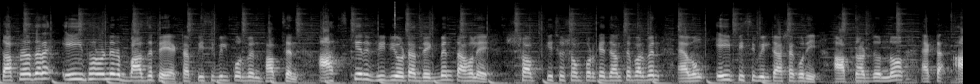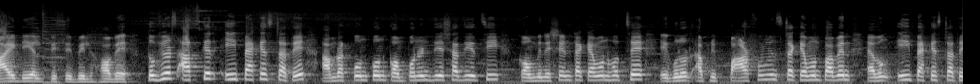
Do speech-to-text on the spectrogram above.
তো আপনারা যারা এই ধরনের বাজেটে একটা পিসি বিল করবেন ভাবছেন, আজকের ভিডিওটা দেখবেন তাহলে সব কিছু সম্পর্কে জানতে পারবেন এবং এই পিসি বিলটা আশা করি আপনার জন্য একটা আইডিয়াল পিসি বিল হবে। তো ভিউয়ার্স আজকের এই প্যাকেজটাতে আমরা কোন কোন কম্পোনেন্ট দিয়ে সাজিয়েছি কম্বিনেশনটা কেমন হচ্ছে, এগুলোর আপনি পারফরমেন্সটা কেমন পাবেন এবং এই প্যাকেজটাতে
